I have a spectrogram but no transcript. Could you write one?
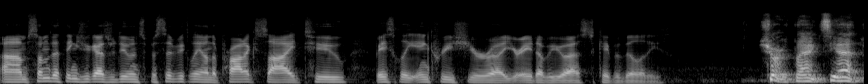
Um, some of the things you guys are doing specifically on the product side to basically increase your uh, your AWS capabilities. Sure, thanks. Yeah.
